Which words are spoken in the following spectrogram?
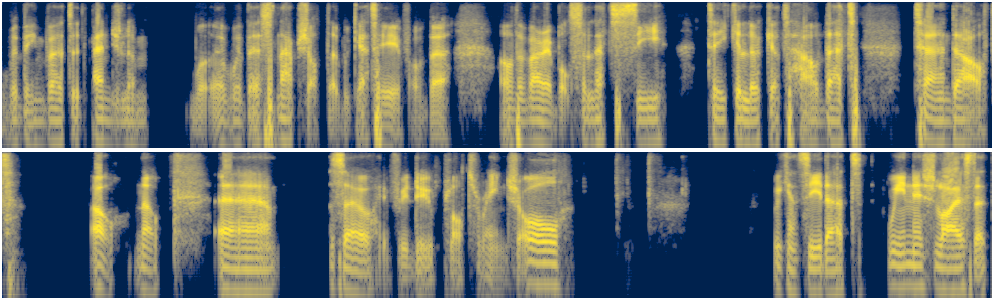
with the inverted pendulum uh, with the snapshot that we get here of the of the variable. So let's see, take a look at how that turned out. Oh no. Um, so if we do plot range all, we can see that we initialized at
